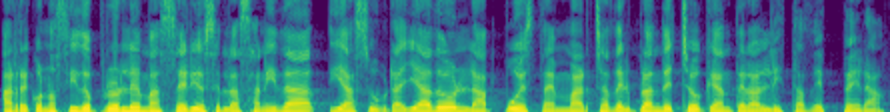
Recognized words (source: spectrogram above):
Ha reconocido problemas serios en la sanidad y ha subrayado la puesta en marcha del plan de choque ante las listas de espera.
